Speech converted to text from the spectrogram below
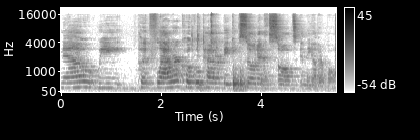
Now we put flour, cocoa powder, baking soda, and salt in the other bowl.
